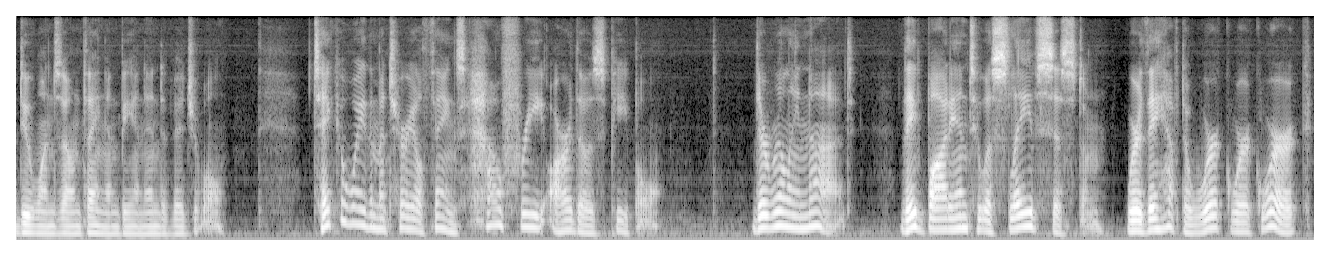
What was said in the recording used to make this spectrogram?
do one's own thing and be an individual. Take away the material things, how free are those people? They're really not. They've bought into a slave system where they have to work, work, work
